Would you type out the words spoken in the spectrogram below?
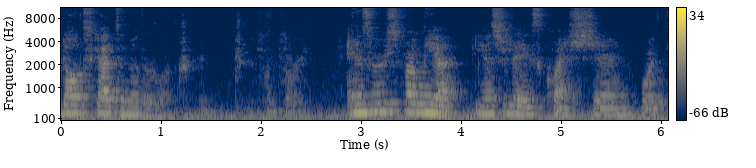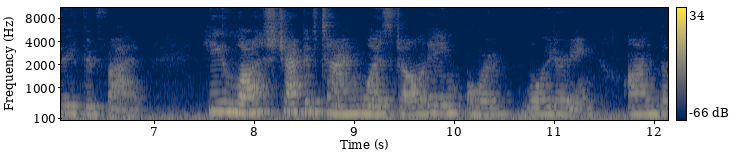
dogs, cats, and other large creatures. I'm sorry. answers from the yesterday's question for 3 through 5. He lost track of time was dawdling or loitering on the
